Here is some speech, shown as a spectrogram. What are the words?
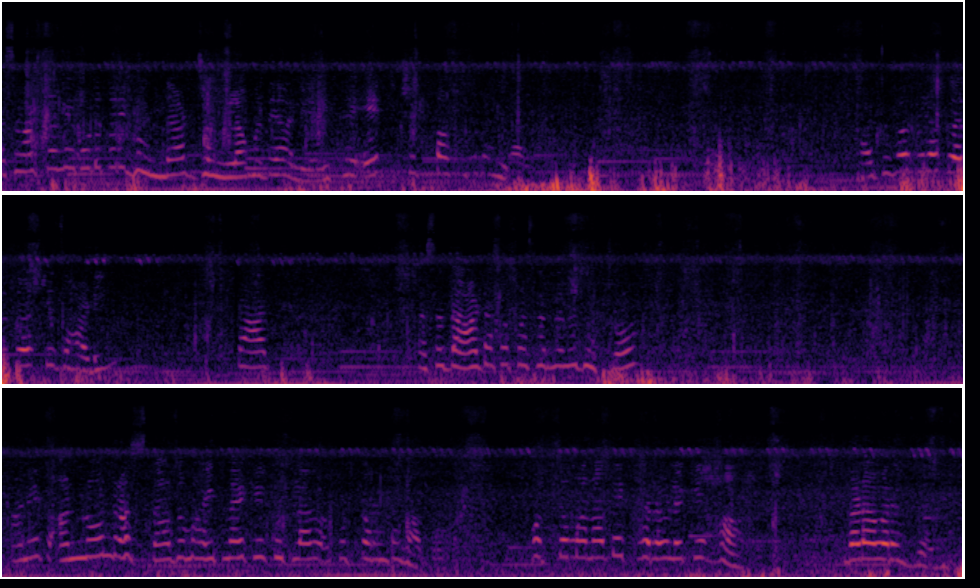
असं वाटतं मी कुठेतरी घनदाट जंगलामध्ये आली आहे. इथे एक चिप्पा घनदाट आजूबाजूला करतो अशी झाडी त्यात असं दाट असं पसरलेलं धुकं. आणि एक अननोन रस्ता जो माहीत नाही की कुठला कुठपर्यंत जातो. फक्त मनात एक ठरवलं की हा गडावरच जाईल.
